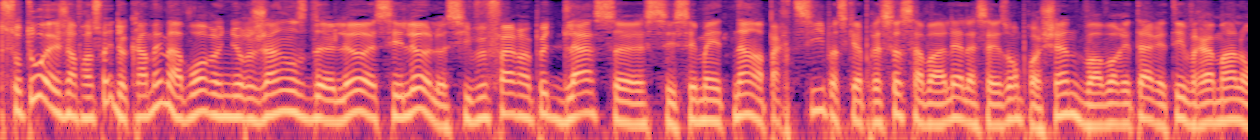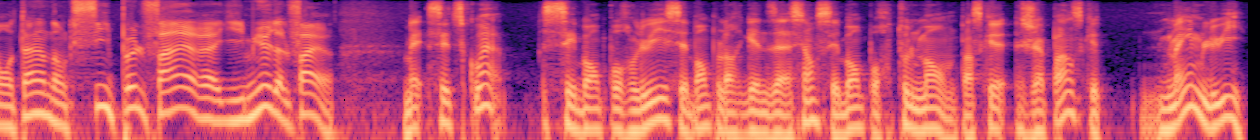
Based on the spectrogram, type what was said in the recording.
surtout, euh, Jean-François, il doit quand même avoir une urgence de là. C'est là, là. S'il veut faire un peu de glace, euh, c'est maintenant en partie, parce qu'après ça, ça va aller à la saison prochaine. Il va avoir été arrêté vraiment longtemps. Donc, s'il peut le faire, il est mieux de le faire. Mais c'est quoi? C'est bon pour lui, c'est bon pour l'organisation, c'est bon pour tout le monde. Parce que je pense que même lui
